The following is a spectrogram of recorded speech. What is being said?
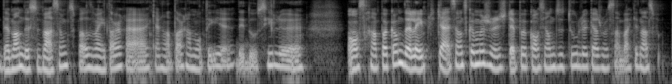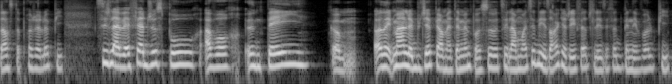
demande de subvention que tu passes 20 heures à 40 heures à monter des dossiers, là, on se rend pas compte de l'implication. En tout cas, moi, je n'étais pas consciente du tout là, quand je me suis embarquée dans ce, dans ce projet-là. Puis si je l'avais fait juste pour avoir une paye, comme honnêtement, le budget permettait même pas ça. la moitié des heures que j'ai faites, je les ai faites bénévoles. Puis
